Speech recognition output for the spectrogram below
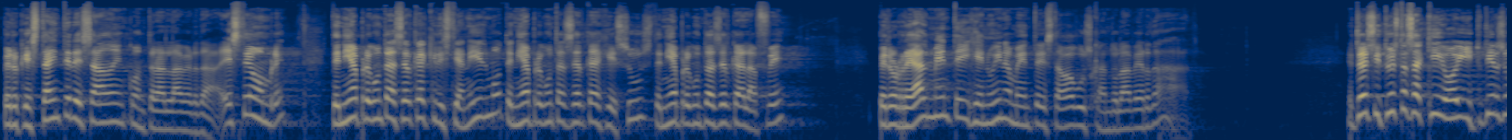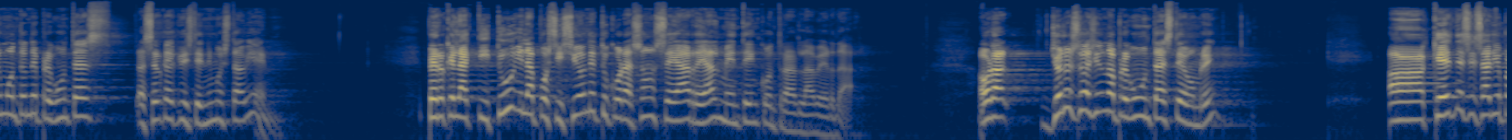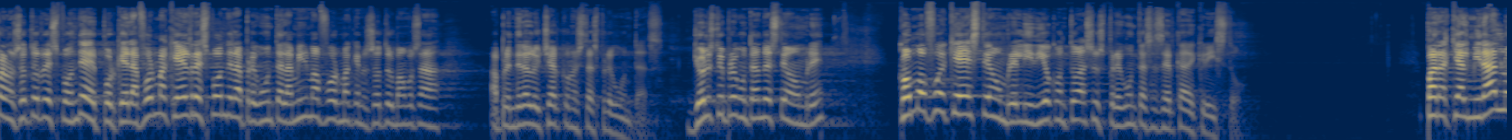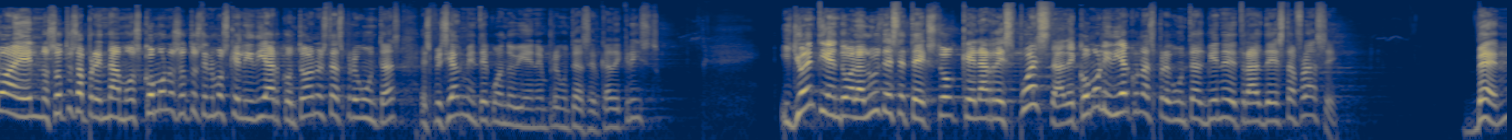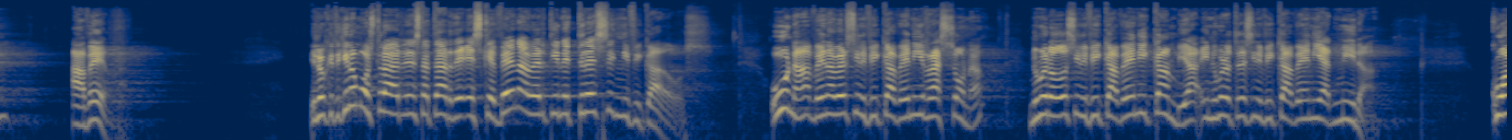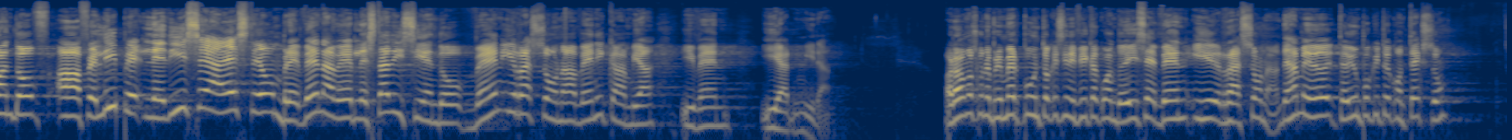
pero que está interesado en encontrar la verdad. Este hombre tenía preguntas acerca del cristianismo, tenía preguntas acerca de Jesús, tenía preguntas acerca de la fe pero realmente y genuinamente estaba buscando la verdad. Entonces, si tú estás aquí hoy y tú tienes un montón de preguntas acerca del cristianismo, está bien. Pero que la actitud y la posición de tu corazón sea realmente encontrar la verdad. Ahora, yo le estoy haciendo una pregunta a este hombre. ¿Qué es necesario para nosotros responder? Porque la forma que él responde la pregunta es la misma forma que nosotros vamos a aprender a luchar con nuestras preguntas. Yo le estoy preguntando a este hombre ¿Cómo fue que este hombre lidió con todas sus preguntas acerca de Cristo? Para que al mirarlo a Él nosotros aprendamos cómo nosotros tenemos que lidiar con todas nuestras preguntas, especialmente cuando vienen preguntas acerca de Cristo. Y yo entiendo a la luz de este texto que la respuesta de cómo lidiar con las preguntas viene detrás de esta frase. Ven a ver. Y lo que te quiero mostrar en esta tarde es que ven a ver tiene tres significados. Una, ven a ver significa ven y razona. Número dos significa ven y cambia. Y número tres significa ven y admira. Cuando a Felipe le dice a este hombre, ven a ver, le está diciendo, ven y razona, ven y cambia y ven y admira. Ahora vamos con el primer punto, ¿qué significa cuando dice ven y razona? Déjame, te doy un poquito de contexto,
